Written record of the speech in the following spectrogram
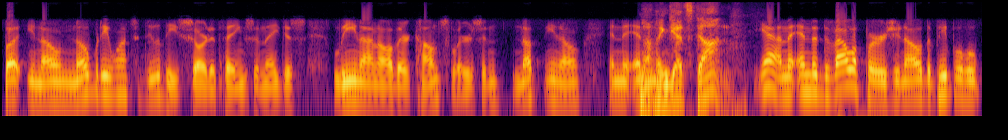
but you know nobody wants to do these sort of things and they just lean on all their councilors and not you know and, and nothing gets done yeah and the, and the developers you know the people who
